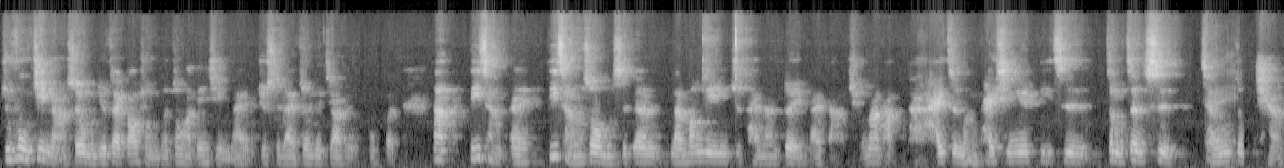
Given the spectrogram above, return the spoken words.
就附近啊，所以我们就在高雄的中华电信来，就是来做一个交流的部分。那第一场诶，第一场的时候，我们是跟南方猎鹰，就是台南队来打球，那他孩子们很开心，因为第一次这么正式，强度这么强，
